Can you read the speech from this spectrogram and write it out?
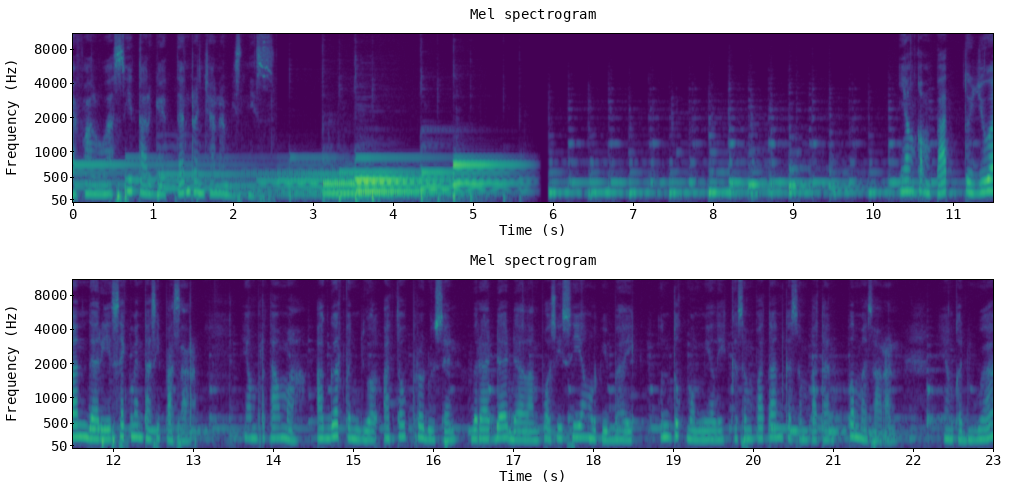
evaluasi target dan rencana bisnis. thank you Yang keempat, tujuan dari segmentasi pasar. Yang pertama, agar penjual atau produsen berada dalam posisi yang lebih baik untuk memilih kesempatan-kesempatan pemasaran. Yang kedua,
